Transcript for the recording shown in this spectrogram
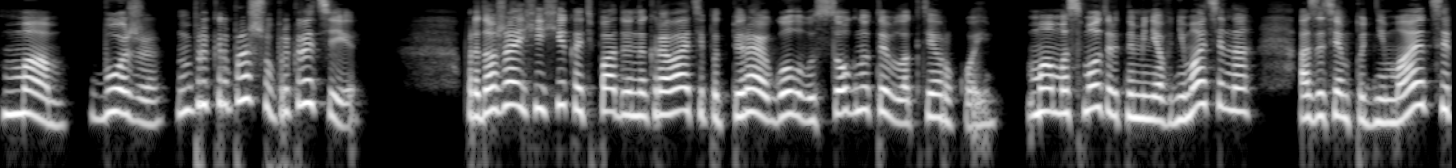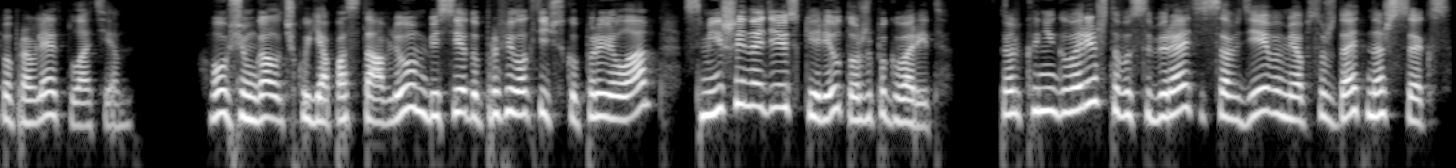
Мам, боже, ну прекр... прошу, прекрати. Продолжая хихикать, падаю на кровать и подпираю голову согнутой в локте рукой. Мама смотрит на меня внимательно, а затем поднимается и поправляет платье. В общем, галочку я поставлю, беседу профилактическую провела. С Мишей, надеюсь, Кирилл тоже поговорит. Только не говори, что вы собираетесь с Авдеевыми обсуждать наш секс.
